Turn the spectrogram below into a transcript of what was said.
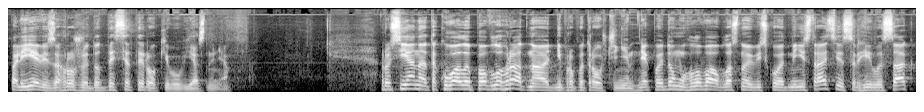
Палієві загрожує до 10 років ув'язнення. Росіяни атакували Павлоград на Дніпропетровщині. Як повідомив голова обласної військової адміністрації Сергій Лисак,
